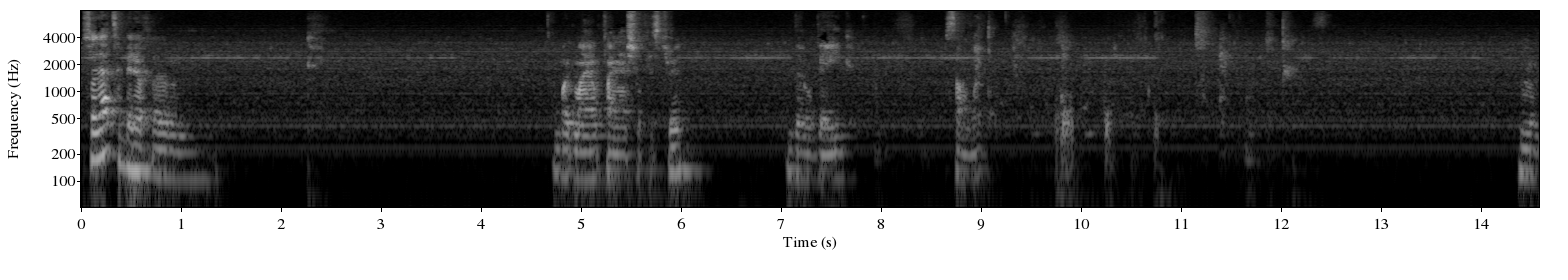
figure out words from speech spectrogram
So that's a bit of um, about my own financial history, though vague, somewhat. Hmm.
